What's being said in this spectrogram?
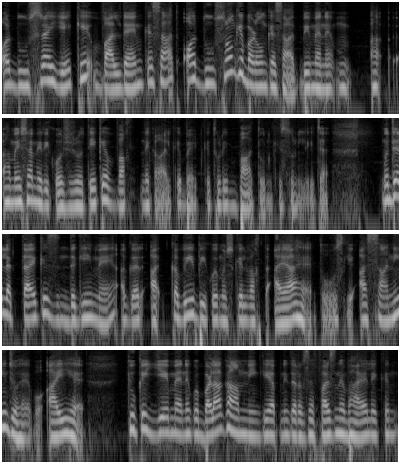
और दूसरा ये कि वालदेन के साथ और दूसरों के बड़ों के साथ भी मैंने हमेशा मेरी कोशिश होती है कि वक्त निकाल के बैठ के थोड़ी बात उनकी सुन ली जाए। मुझे लगता है कि ज़िंदगी में अगर कभी भी कोई मुश्किल वक्त आया है तो उसकी आसानी जो है वो आई है। क्योंकि ये मैंने कोई बड़ा काम नहीं किया अपनी तरफ़ से फ़र्ज़ निभाया लेकिन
